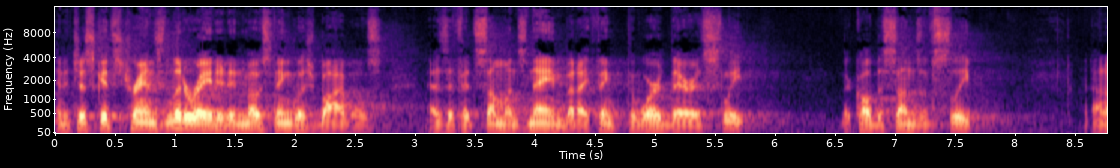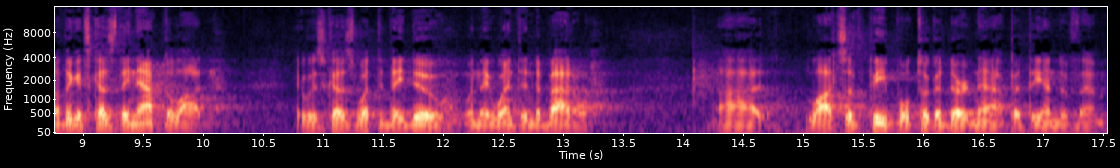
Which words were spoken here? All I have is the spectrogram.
and it just gets transliterated in most English Bibles as if it's someone's name, but I think the word there is sleep. They're called the sons of sleep. I don't think it's because they napped a lot. It was because what did they do when they went into battle? Uh, lots of people took a dirt nap at the end of them.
